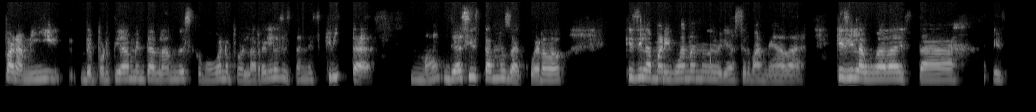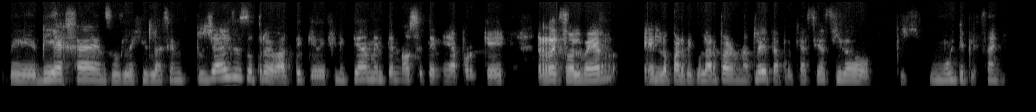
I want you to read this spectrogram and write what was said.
para mí, deportivamente hablando, es como, bueno, pero las reglas están escritas, ¿no? Ya sí estamos de acuerdo que si la marihuana no debería ser baneada, que si la UADA está este, vieja en sus legislaciones, pues ya ese es otro debate que definitivamente no se tenía por qué resolver en lo particular para un atleta, porque así ha sido pues, múltiples años.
